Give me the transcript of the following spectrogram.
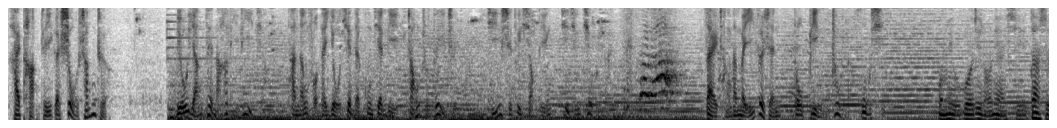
还躺着一个受伤者。刘洋在哪里立脚？他能否在有限的空间里找准位置，及时对小玲进行救援？在场的每一个人都屏住了呼吸。我们有过这种练习，但是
